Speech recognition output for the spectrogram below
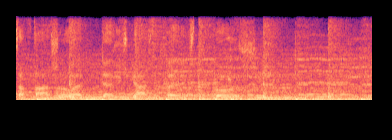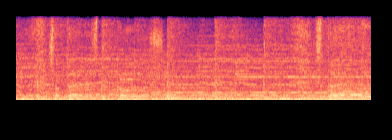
ελπίζοντας ότι θα φτάσω Επιτέλους πια στο τέλος του κόσμου. Στο τέλος του κόσμου. Στέκομαι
